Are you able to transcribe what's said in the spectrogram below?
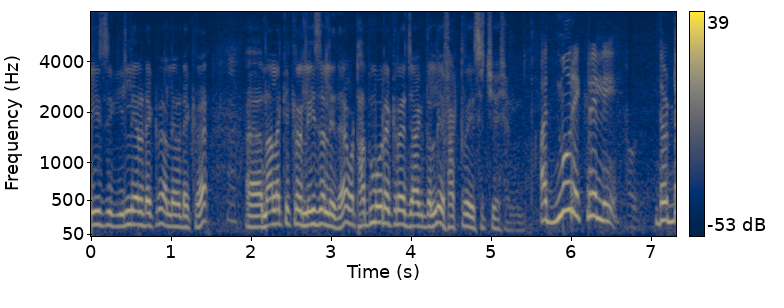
ಲೀಸಿಗೆ ಇಲ್ಲಿ ಎರಡು ಎಕರೆ ಅಲ್ಲಿ ಎರಡು ಎಕರೆ. ನಾಲ್ಕು ಎಕರೆ ಲೀಸಲ್ಲಿದೆ ಒಟ್ಟು ಹದಿಮೂರು ಎಕರೆ ಜಾಗದಲ್ಲಿ ಫ್ಯಾಕ್ಟರಿ ಸಿಚುವೇಶನ್ ಹದಿಮೂರು ಎಕರೆಲಿ? ದೊಡ್ಡ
